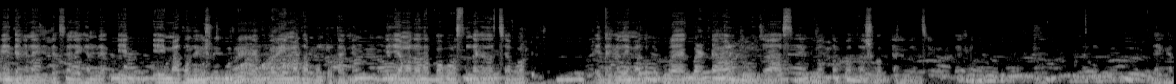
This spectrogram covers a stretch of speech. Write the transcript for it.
এই দেখেন, এই যে দেখছেন, এখান থেকে এই- মাথা থেকে শুরু করে একবার এই মাথা পর্যন্ত দেখেন। এই যে আমার দাদার কবরস্থান দেখা যাচ্ছে আবার। এই দেখেন, এই মাথা পুরো একবার ডাল ডুল যা আছে লতা পাতা সব দেখা যাচ্ছে। দেখেন দেখেন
